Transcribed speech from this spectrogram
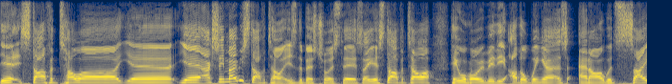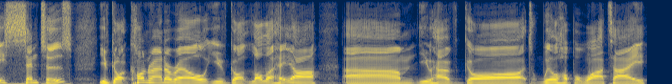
Yeah, Starford To'a. Yeah, yeah. Actually, maybe Starford To'a is the best choice there. So yeah, Starford To'a. He will probably be the other winger, as, and I would say centres. You've got Konrad Hurrell. You've got Lolohea. Um, you have got Will Hopoate.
